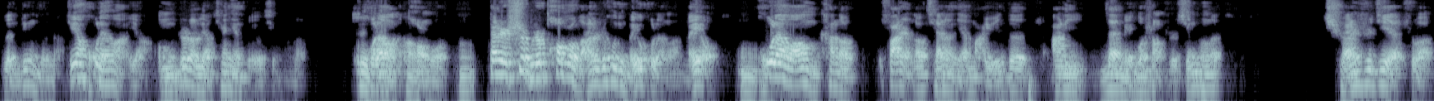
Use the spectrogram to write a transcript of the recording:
稳定增长，就像互联网一样，我们知道两千年左右形成了互联网的泡泡沫，嗯，但是是不是泡沫完了之后就没有互联网？没有，嗯互联网我们看到发展到前两年，马云的阿里在美国上市，形成了全世界是吧？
